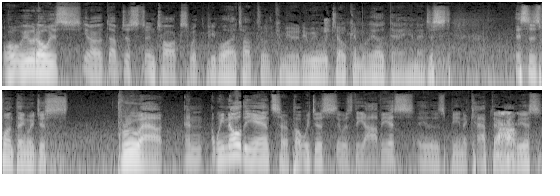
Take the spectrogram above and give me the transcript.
Well, we would always, you know, I'm just in talks with people I talk to in the community. We were joking the other day, and I just, this is one thing we just threw out, and we know the answer, but we just, it was the obvious. It was being a captain Uh-huh. obvious.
